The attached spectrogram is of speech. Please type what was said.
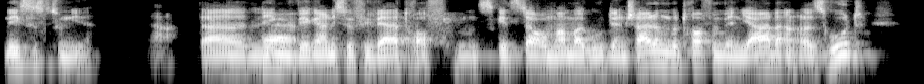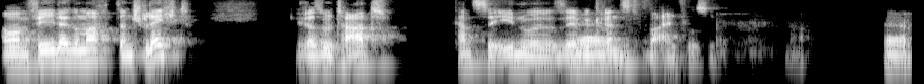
Nächstes Turnier. Ja, da legen ja. wir gar nicht so viel Wert drauf. Uns geht es darum, haben wir gute Entscheidungen getroffen? Wenn ja, dann alles gut. Haben wir einen Fehler gemacht, dann schlecht. Resultat kannst du eh nur sehr begrenzt beeinflussen. Ja.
